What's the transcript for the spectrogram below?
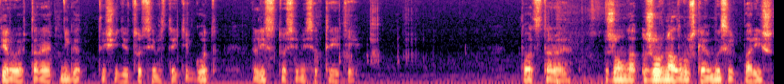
Первая, вторая книга, 1973 год, лист 173. 22. Журнал, журнал «Русская мысль», Париж,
